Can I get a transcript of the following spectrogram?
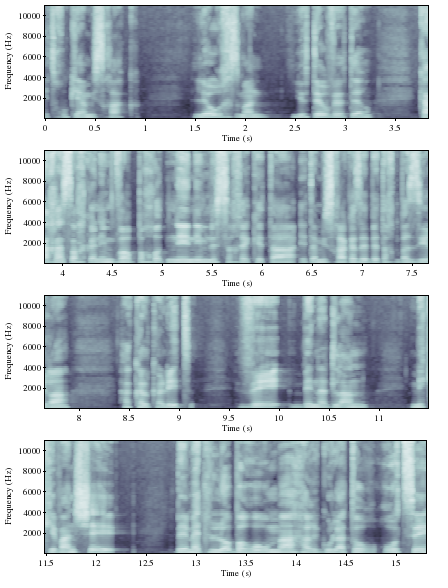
את חוקי המשחק לאורך זמן יותר ויותר, ככה השחקנים כבר פחות נהנים לשחק את, ה, את המשחק הזה, בטח בזירה הכלכלית. ובנדל"ן, מכיוון שבאמת לא ברור מה הרגולטור רוצה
